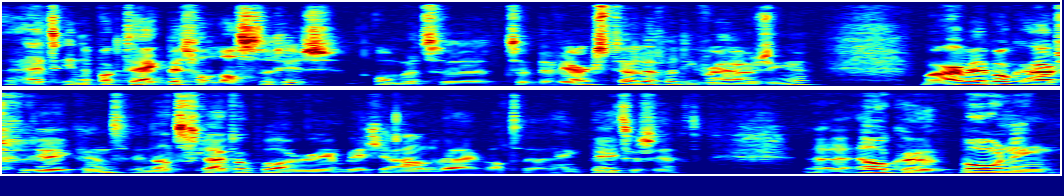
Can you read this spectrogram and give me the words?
het in de praktijk best wel lastig is om het uh, te bewerkstelligen, die verhuizingen. Maar we hebben ook uitgerekend, en dat sluit ook wel weer een beetje aan bij wat uh, Henk Peter zegt. Uh, elke woning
